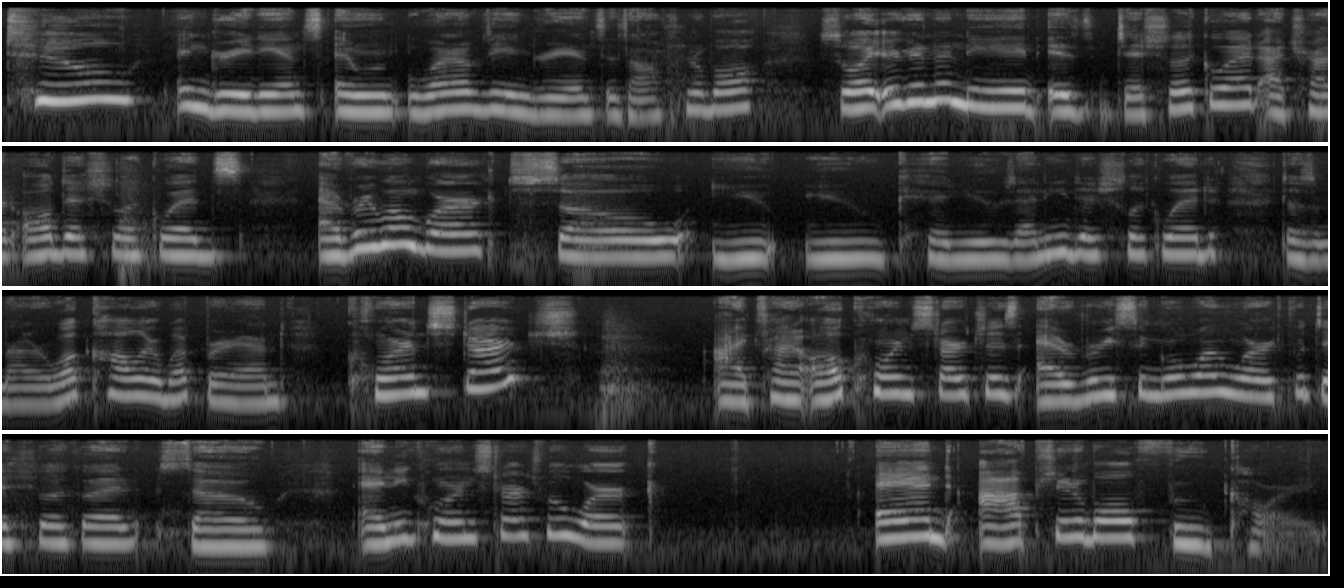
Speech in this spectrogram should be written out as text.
two ingredients, and one of the ingredients is optional. So what you're to need is dish liquid. I tried all dish liquids everyone worked, so you you can use any dish liquid. Doesn't matter what color, what brand. Cornstarch. I tried all cornstarches. Every single one worked with dish liquid, so any cornstarch will work. And optional food coloring.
